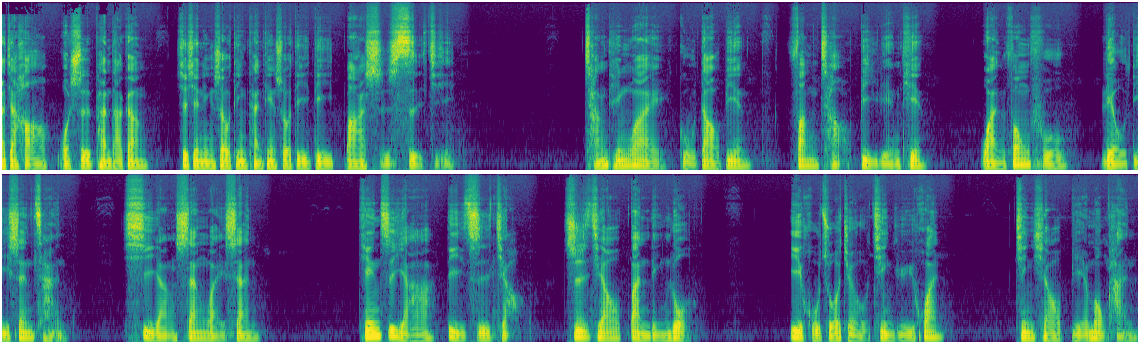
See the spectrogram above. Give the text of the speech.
大家好，我是潘大刚，谢谢您收听《谈天说地》第八十四集。长亭外，古道边，芳草碧连天。晚风拂，柳笛声残，夕阳山外山。天之涯，地之角，知交半零落。一壶浊酒尽余欢，今宵别梦寒。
